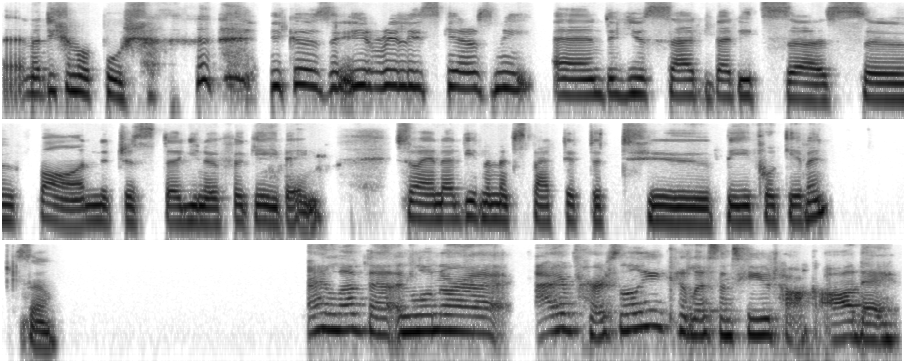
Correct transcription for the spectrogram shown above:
an additional push because it really scares me. And you said that it's uh, so fun, just uh, you know, forgiving. So, and I didn't expect it to, to be forgiven. So, I love that. And Lenora, I personally could listen to you talk all day.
